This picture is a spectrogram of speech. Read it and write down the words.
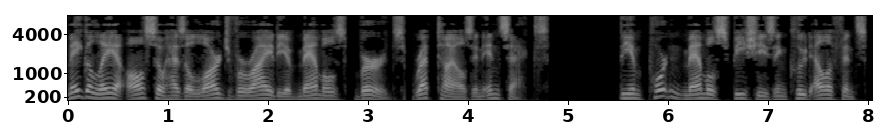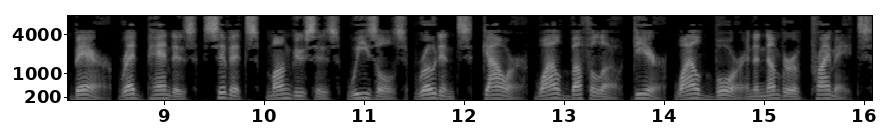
Meghalaya also has a large variety of mammals, birds, reptiles and insects. The important mammal species include elephants, bear, red pandas, civets, mongooses, weasels, rodents, gaur, wild buffalo, deer, wild boar and a number of primates.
